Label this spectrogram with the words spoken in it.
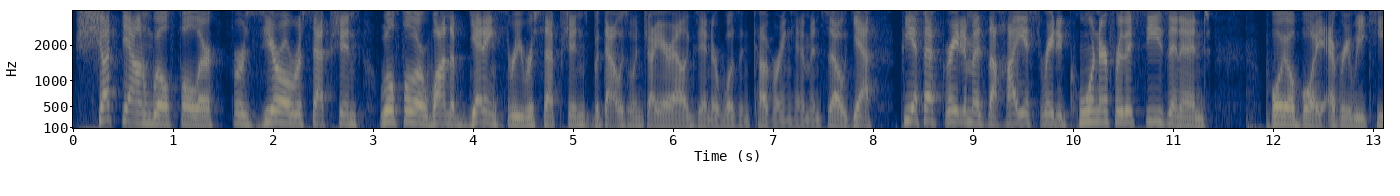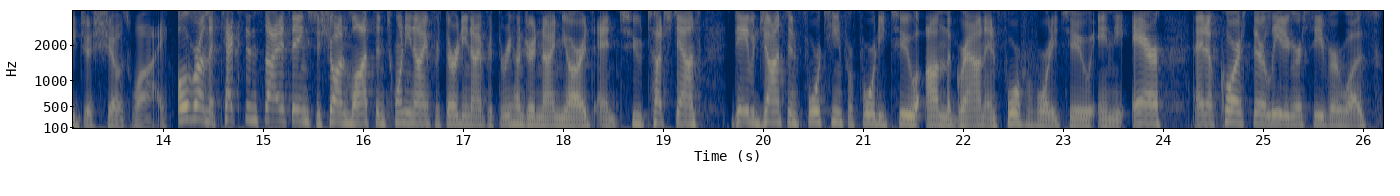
Shut down Will Fuller for zero receptions. Will Fuller wound up getting three receptions, but that was when Jaire Alexander wasn't covering him. And so, yeah, PFF graded him as the highest rated corner for this season. And boy, oh boy, every week he just shows why. Over on the Texans side of things, Deshaun Watson, 29 for 39 for 309 yards and two touchdowns. David Johnson, 14 for 42 on the ground and 4 for 42 in the air. And of course, their leading receiver was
